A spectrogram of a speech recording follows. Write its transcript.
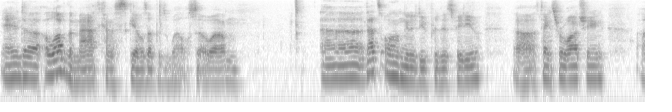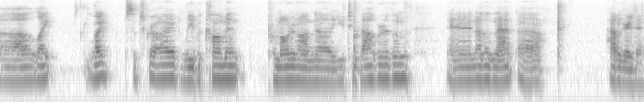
And uh, a lot of the math kind of scales up as well. So um, uh, that's all I'm going to do for this video. Uh, thanks for watching. Uh, like, like, subscribe, leave a comment, promote it on uh, YouTube algorithm. And other than that, uh, have a great day.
